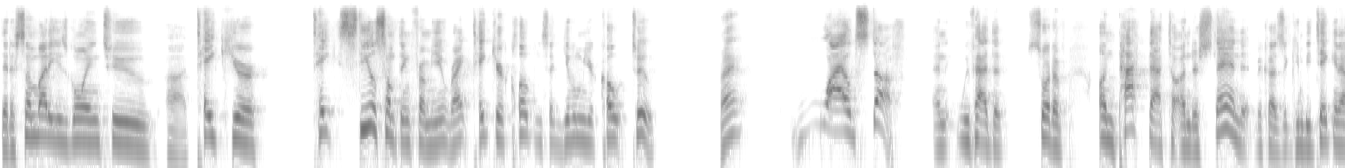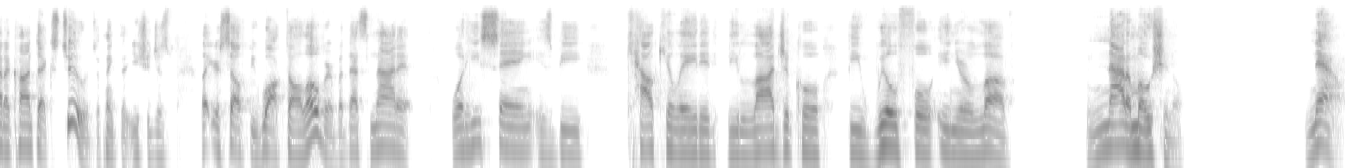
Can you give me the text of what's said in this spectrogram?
that if somebody is going to uh, take your take steal something from you, right? Take your cloak. He said, give them your coat too, right? Wild stuff. And we've had to sort of unpack that to understand it because it can be taken out of context too, to think that you should just let yourself be walked all over, but that's not it. What he's saying is be calculated, be logical, be willful in your love, not emotional. Now,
